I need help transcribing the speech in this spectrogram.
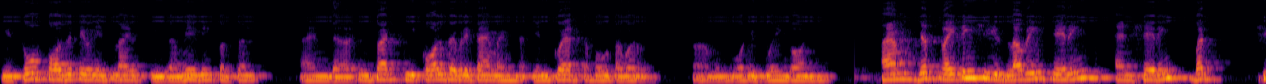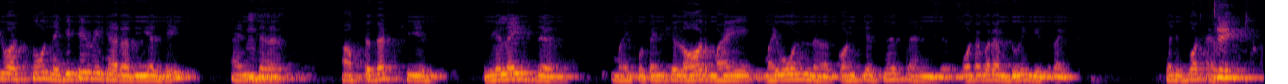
He's so positive in his life. He's an amazing person, and uh, in fact, he calls every time and inquires about our mean, what is going on. I am just writing. She is loving, caring, and sharing, but she was so negative in her earlier days, and uh, after that, she realized. Uh, my potential or my my own uh, consciousness and whatever I'm doing is right. That is what I Great.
